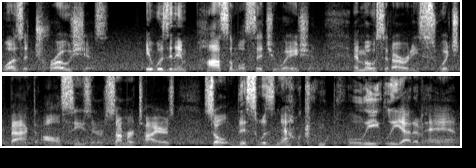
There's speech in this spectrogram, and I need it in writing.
was atrocious. It was an impossible situation, and most had already switched back to all season or summer tires, so this was now completely out of hand.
